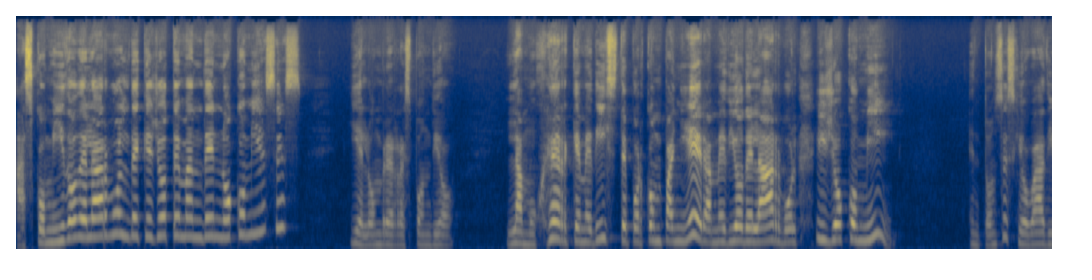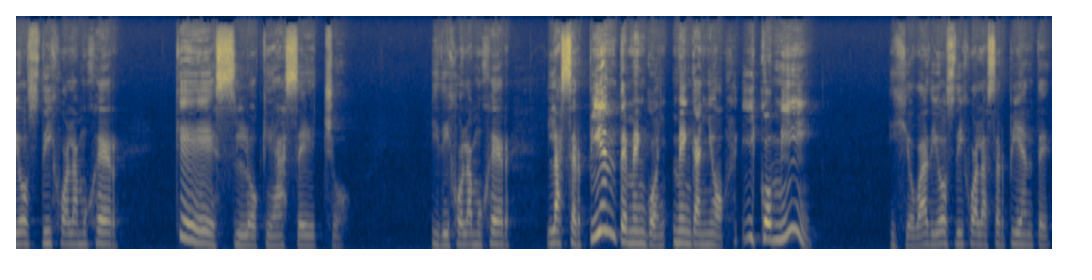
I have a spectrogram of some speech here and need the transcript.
¿Has comido del árbol de que yo te mandé no comieses? Y el hombre respondió, La mujer que me diste por compañera me dio del árbol y yo comí. Entonces Jehová Dios dijo a la mujer, ¿qué es lo que has hecho? Y dijo la mujer, la serpiente me, engañó y comí. Y Jehová Dios dijo a la serpiente,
